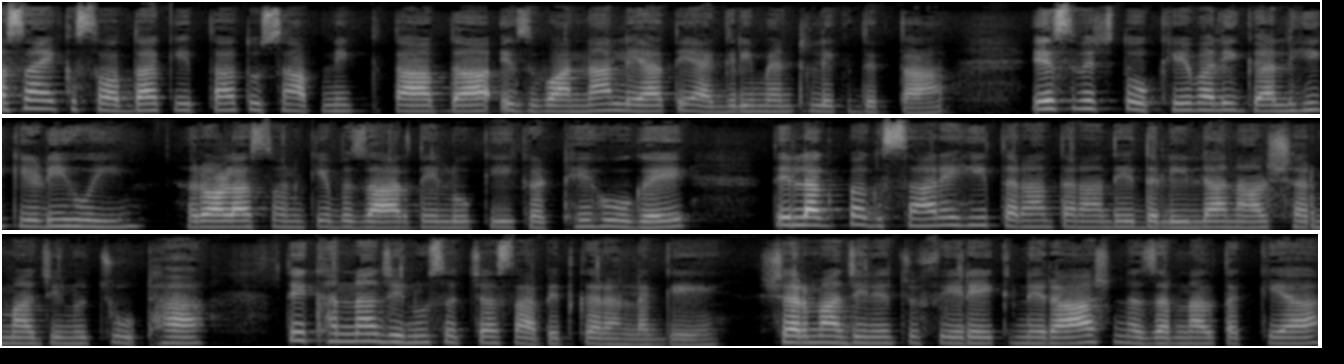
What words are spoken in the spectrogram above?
ਅਸਾਂ ਇੱਕ ਸੌਦਾ ਕੀਤਾ, ਤੁਸੀਂ ਆਪਣੀ ਕਿਤਾਬ ਦਾ ਇਜ਼ਵਾਨਾ ਲਿਆ ਤੇ ਐਗਰੀਮੈਂਟ ਲਿਖ ਦਿੱਤਾ। ਇਸ ਵਿੱਚ ਧੋਖੇ ਵਾਲੀ ਗੱਲ ਹੀ ਕਿਹੜੀ ਹੋਈ? ਰੌਲਾ ਸੁਣ ਕੇ ਬਾਜ਼ਾਰ ਦੇ ਲੋਕੀ ਇਕੱਠੇ ਹੋ ਗਏ ਤੇ ਲਗਭਗ ਸਾਰੇ ਹੀ ਤਰ੍ਹਾਂ ਤਰ੍ਹਾਂ ਦੇ ਦਲੀਲਾਂ ਨਾਲ ਸ਼ਰਮਾ ਜੀ ਨੂੰ ਝੂਠਾ ਤੇ ਖੰਨਾ ਜੀ ਨੂੰ ਸੱਚਾ ਸਾਬਿਤ ਕਰਨ ਲੱਗੇ। ਸ਼ਰਮਾ ਜੀ ਨੇ ਚੁਫੇਰੇ ਇੱਕ ਨਿਰਾਸ਼ ਨਜ਼ਰ ਨਾਲ ਤੱਕਿਆ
